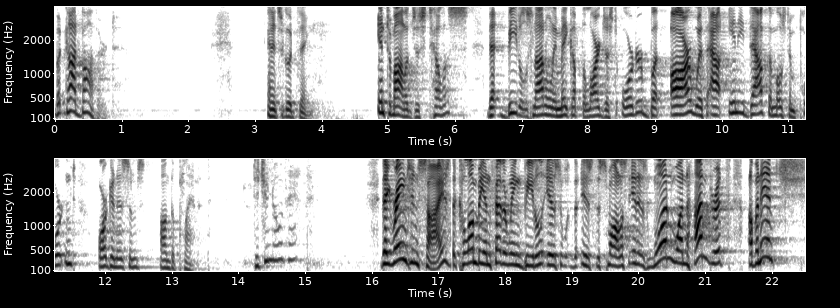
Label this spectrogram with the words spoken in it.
But God bothered. And it's a good thing. Entomologists tell us that beetles not only make up the largest order, but are, without any doubt, the most important organisms on the planet. Did you know that? They range in size. The Colombian featherwing beetle is, is the smallest. It is one one hundredth of an inch.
